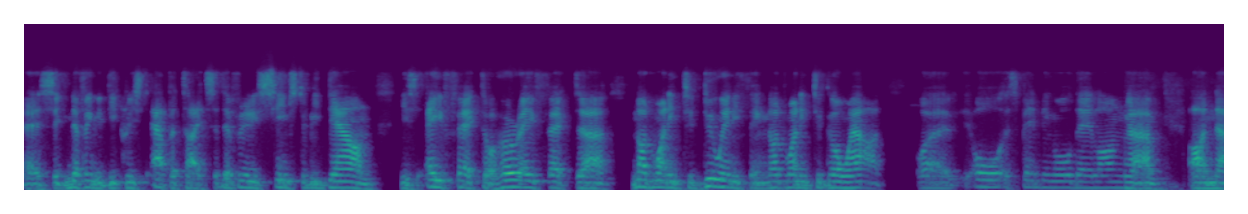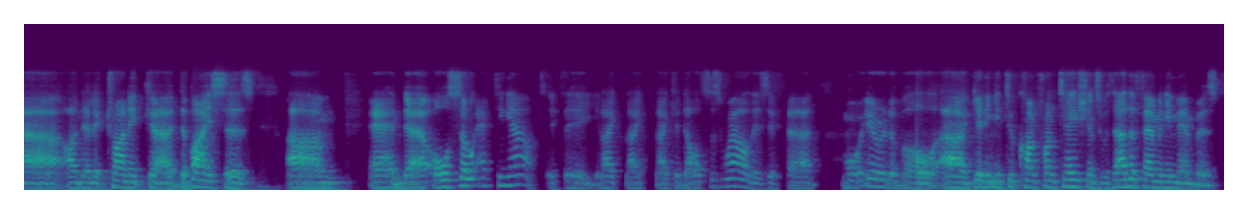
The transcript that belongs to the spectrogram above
uh, significantly decreased appetite, so definitely seems to be down, his affect or her affect, uh, not wanting to do anything, not wanting to go out, or, or spending all day long uh, on, uh, on electronic uh, devices, um, and uh, also acting out. If they like like like adults as well as if uh, more irritable uh, getting into confrontations with other family members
